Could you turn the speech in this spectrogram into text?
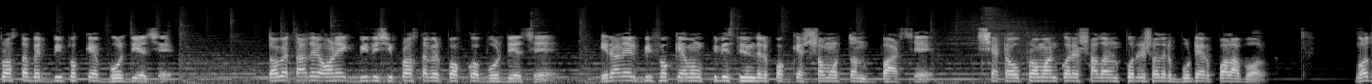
প্রস্তাবের বিপক্ষে ভোট দিয়েছে। তবে তাদের অনেক বিদেশি প্রস্তাবের পক্ষ ভোট দিয়েছে। ইরানের বিপক্ষে এবং ফিলিস্তিনিদের পক্ষে সমর্থন বাড়ছে। সেটাও প্রমাণ করে সাধারণ পরিষদের ভোটের ফলাফল। গত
